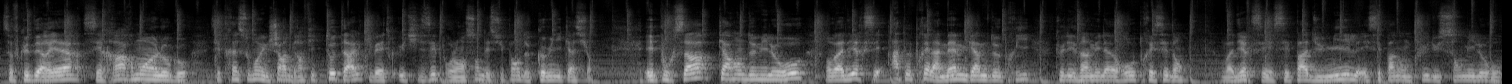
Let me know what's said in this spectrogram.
sauf que derrière, c'est rarement un logo, c'est très souvent une charte graphique totale qui va être utilisée pour l'ensemble des supports de communication. Et pour ça, 42 000 euros, on va dire que c'est à peu près la même gamme de prix que les 20 000 euros précédents on va dire que c'est pas du 1000 et c'est pas non plus du 100 000 euros.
